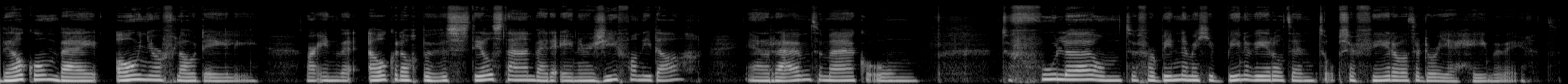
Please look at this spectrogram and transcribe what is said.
Welkom bij Own Your Flow Daily, waarin we elke dag bewust stilstaan bij de energie van die dag en ruimte maken om te voelen, om te verbinden met je binnenwereld en te observeren wat er door je heen beweegt.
